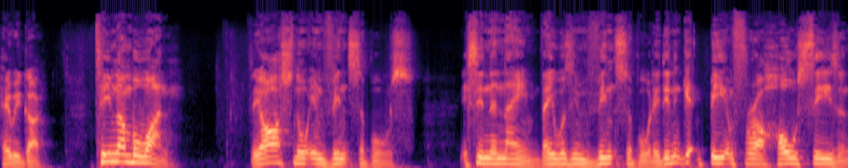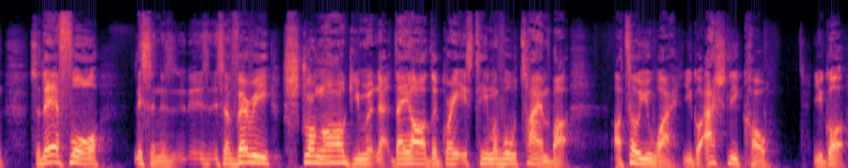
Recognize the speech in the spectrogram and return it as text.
Here we go. Team number one, the Arsenal Invincibles. It's in the name. They was invincible. They didn't get beaten for a whole season. So therefore, listen, it's, it's a very strong argument that they are the greatest team of all time. But I'll tell you why. You got Ashley Cole. You got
